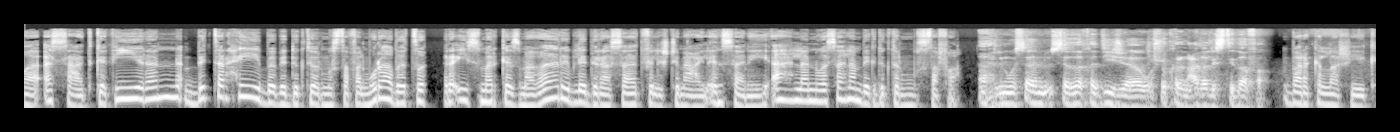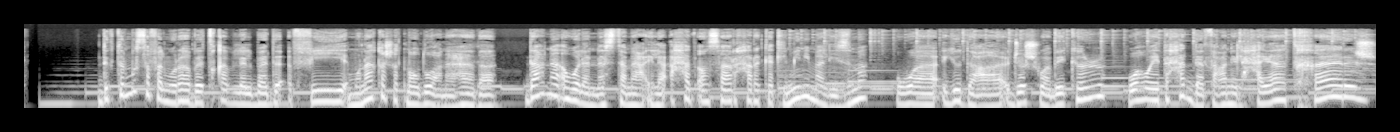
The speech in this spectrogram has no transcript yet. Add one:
وأسعد كثيرا بالترحيب بالدكتور مصطفى المرابط رئيس مركز مغارب للدراسات في الاجتماع الإنساني. أهلا وسهلا بك دكتور مصطفى. أهلا وسهلا أستاذة خديجة وشكرا على الاستضافة. بارك الله فيك. دكتور مصطفى المرابط قبل البدء في مناقشة موضوعنا هذا دعنا اولا نستمع إلى أحد أنصار حركة المينيماليزم ويدعى جوشوا بيكر وهو يتحدث عن الحياة خارج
